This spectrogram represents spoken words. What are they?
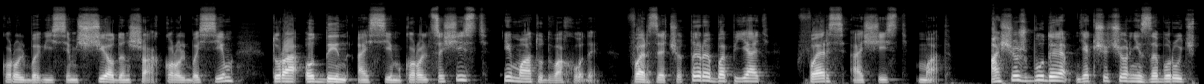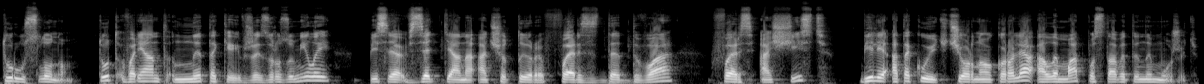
король Б8, ще один шах, король Б7, тура 1 А7, король С6 і мат у два ходи. Ферзь А4, Б5, ферзь А6 мат. А що ж буде, якщо чорні заберуть туру слоном? Тут варіант не такий вже зрозумілий. Після взяття на А4 ферзь Д2, ферзь А6. Білі атакують чорного короля, але мат поставити не можуть,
